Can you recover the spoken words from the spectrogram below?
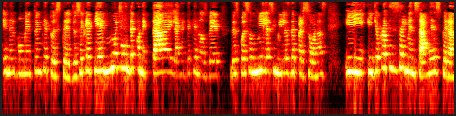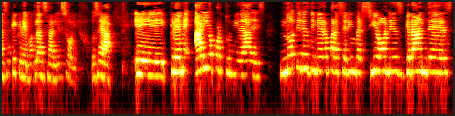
en el momento en que tú estés. Yo sé que aquí hay mucha gente conectada y la gente que nos ve después son miles y miles de personas y, y yo creo que ese es el mensaje de esperanza que queremos lanzarles hoy. O sea, eh, créeme, hay oportunidades no tienes dinero para hacer inversiones grandes,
